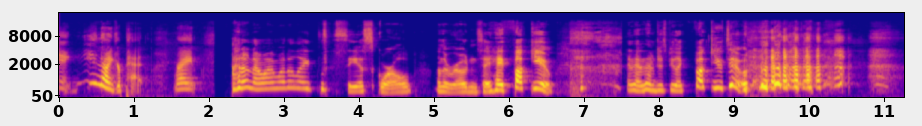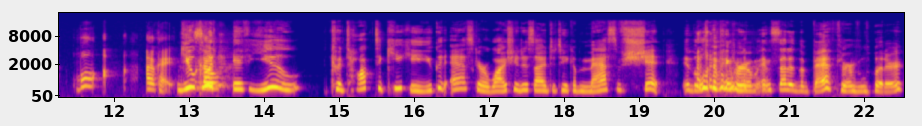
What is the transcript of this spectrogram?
you, you, you know your pet, right? I don't know. I want to like see a squirrel on the road and say, "Hey, fuck you," and then them just be like, "Fuck you too." well, uh, okay. you so- could, if you could talk to Kiki, you could ask her why she decided to take a massive shit in the living room instead of the bathroom litter.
